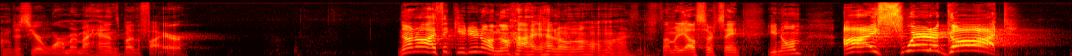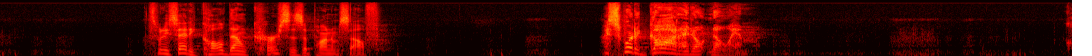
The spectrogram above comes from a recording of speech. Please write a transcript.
I'm just here warming my hands by the fire. No, no, I think you do know him. No, I, I don't know. Somebody else starts saying, You know him? I swear to God. That's what he said. He called down curses upon himself. I swear to God, I don't know him.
